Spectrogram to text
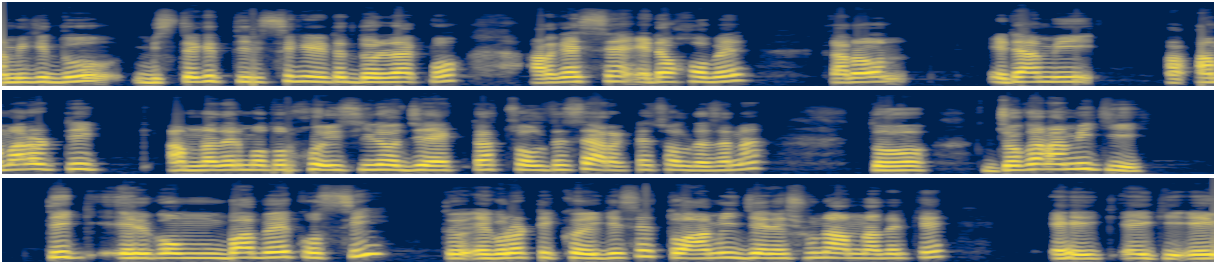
আমি কিন্তু বিশ থেকে তিরিশ সেকেন্ড এটা ধরে রাখব। আর গাইস এটা হবে। কারণ এটা আমি আমারও ঠিক আপনাদের মতন হয়েছিল যে একটা চলতেছে আর একটা চলতেছে না। তো যখন আমি কি, ঠিক এরকম ভাবে করছি, তো এগুলো ঠিক হয়ে গেছে। তো আমি জেনে শুনে আপনাদেরকে এই এই কি, এই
